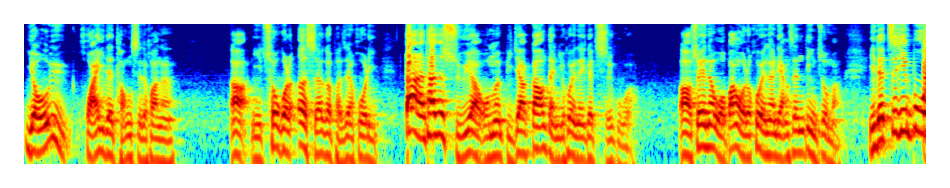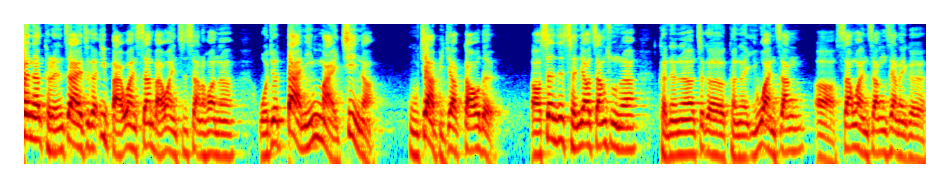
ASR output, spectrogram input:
犹豫、怀疑的同时的话呢，啊，你错过了二十二个 percent 获利。当然，它是属于啊我们比较高等级会员的一个持股哦，哦，所以呢，我帮我的会员呢量身定做嘛。你的资金部位呢，可能在这个一百万、三百万之上的话呢，我就带你买进啊，股价比较高的啊，甚至成交张数呢，可能呢这个可能一万张啊、三万张这样的一个。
